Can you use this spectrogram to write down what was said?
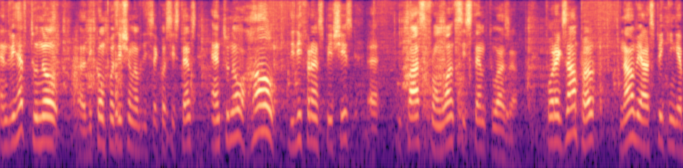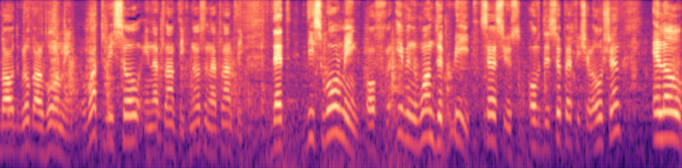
And we have to know uh, the composition of these ecosystems and to know how the different species uh, pass from one system to other. For example, now we are speaking about global warming. What we saw in Atlantic, Northern Atlantic, that this warming of even one degree Celsius of the superficial ocean allow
